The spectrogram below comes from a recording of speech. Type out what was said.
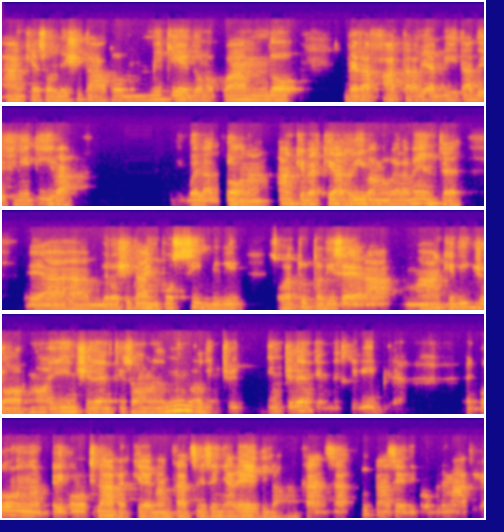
anche sollecitato mi chiedono quando verrà fatta la viabilità definitiva di quella zona anche perché arrivano veramente eh, a velocità impossibili soprattutto di sera ma anche di giorno gli incidenti sono il numero di, incidente indescrivibile e con pericolosità perché mancanza di segnaletica, mancanza tutta una serie di problematiche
